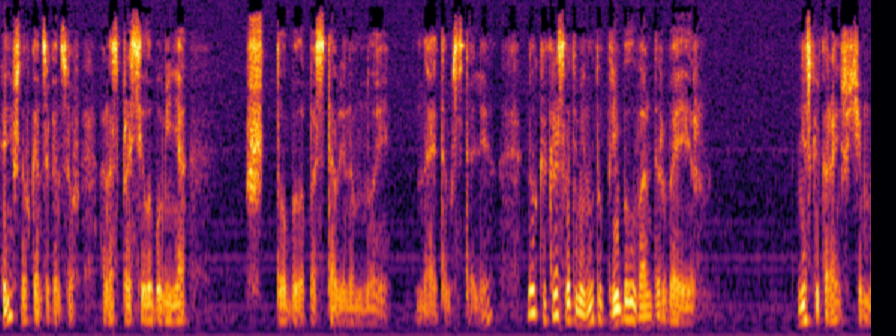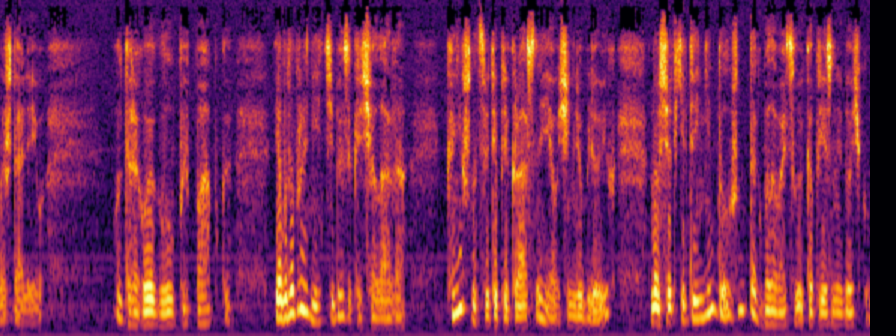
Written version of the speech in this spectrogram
Конечно, в конце концов, она спросила бы меня, что было поставлено мной на этом столе, но как раз в эту минуту прибыл Вандервейр. Несколько раньше, чем мы ждали его. «О, дорогой глупый папка, я буду бронить тебя!» — закричала она. «Конечно, цветы прекрасные, я очень люблю их, но все-таки ты не должен так баловать свою капризную дочку».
